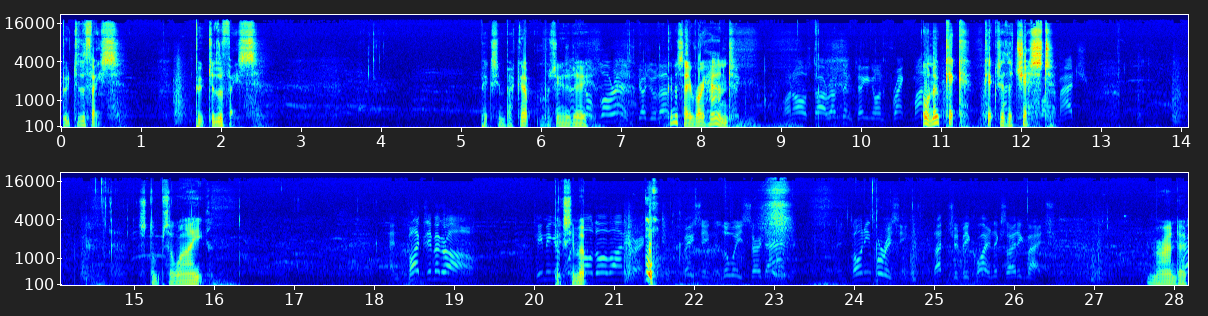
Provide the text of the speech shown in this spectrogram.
boot to the face, boot to the face. Picks him back up. What's he going to do? I'm going to say right hand. Oh no, kick. Kick to the chest. Stumps away. Picks him up. Oh! Miranda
